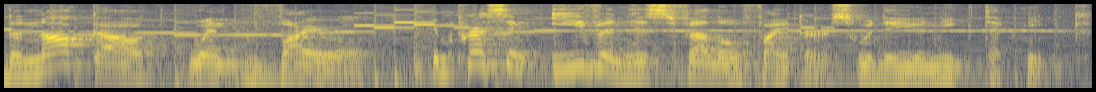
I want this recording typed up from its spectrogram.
The knockout went viral, impressing even his fellow fighters with a unique technique.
